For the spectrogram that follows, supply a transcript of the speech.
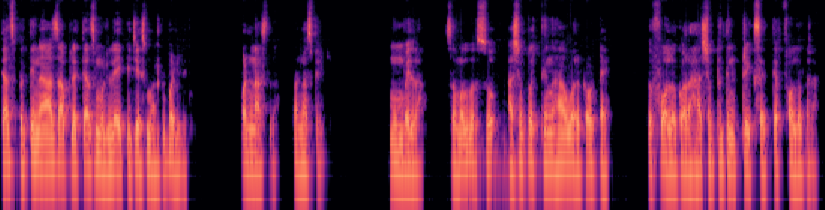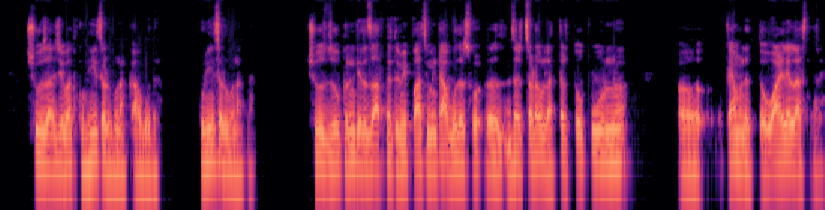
त्याच पद्धतीनं आज आपल्या त्याच मुलीला एकेचाळीस मार्क पडले पन्नासला. पन्नासपैकी. मुंबईला. समजलं? सो अशा पद्धतीनं हा वर्कआउट आहे. तो फॉलो करा. अशा पद्धतीने ट्रिक्स आहेत त्या फॉलो करा. शूज अजिबात कुणीही चढवू नका अगोदर. कुणीही चढवू नका. शूज जोपर्यंत तिथं जात नाही तुम्ही पाच मिनिटं अगोदर सो जर चढवला तर तो पूर्ण काय म्हणतात तो वाळलेला असणार आहे.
